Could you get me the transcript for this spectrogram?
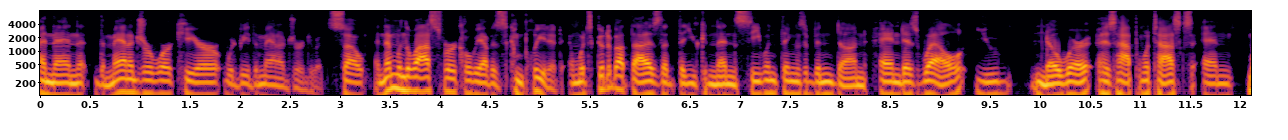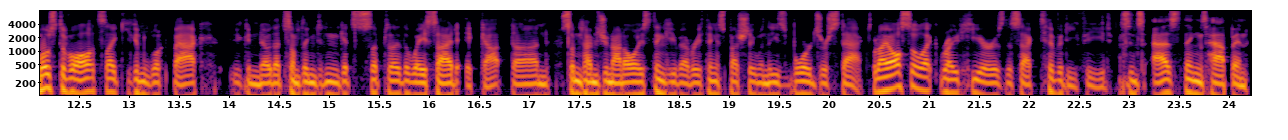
And then the manager work here would be the manager do it. So, and then when the last vertical we have is completed. And what's good about that is that, that you can then see when things have been done. And as well, you know where it has happened with tasks. And most of all, it's like you can look back. You can know that something didn't get slipped to the wayside. It got done. Sometimes you're not always thinking of everything, especially when these boards are stacked. What I also like right here is this activity feed. Since as things happen,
